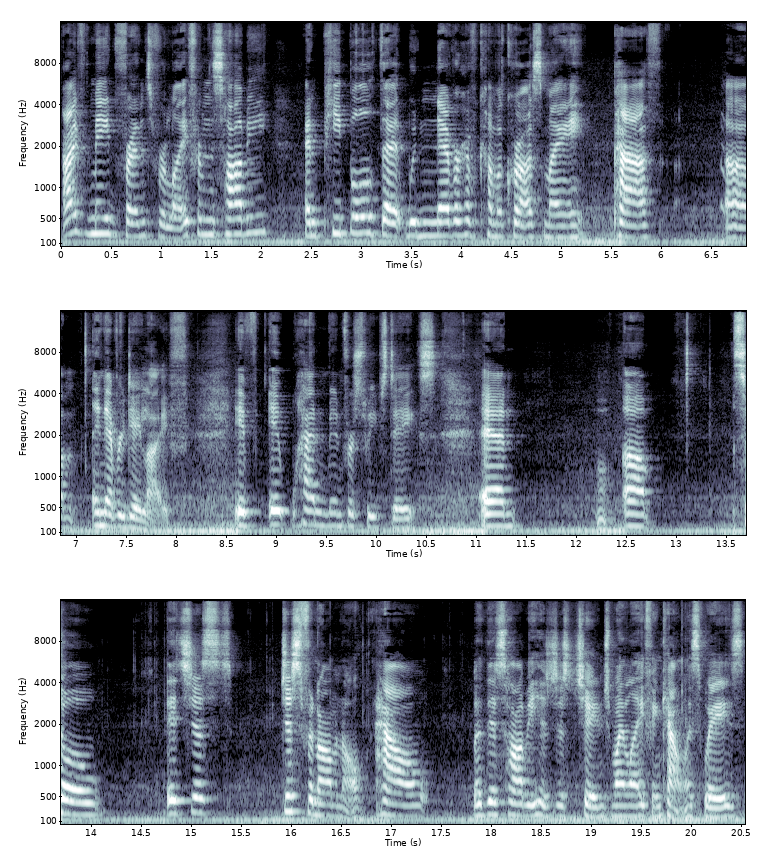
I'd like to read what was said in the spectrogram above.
i've made friends for life from this hobby and people that would never have come across my path um, in everyday life if it hadn't been for sweepstakes. And um, so it's just just phenomenal how this hobby has just changed my life in countless ways.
